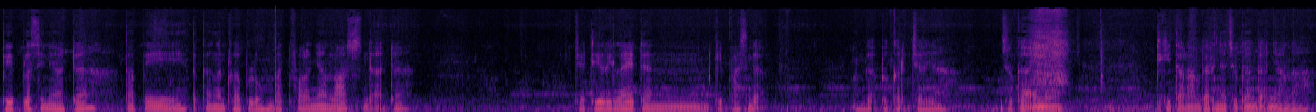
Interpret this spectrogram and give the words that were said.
B plus ini ada tapi tegangan 24 voltnya loss tidak ada. Jadi relay dan kipas enggak enggak bekerja ya. Juga ini digital ampernya juga enggak nyala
